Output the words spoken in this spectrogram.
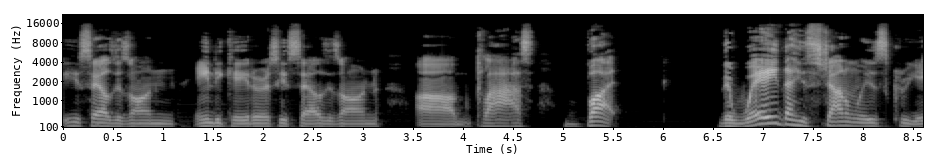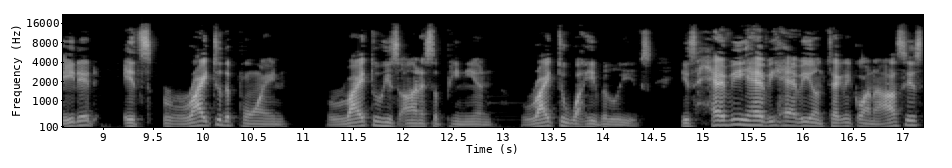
he sells his own indicators. He sells his own um class. But the way that his channel is created, it's right to the point, right to his honest opinion, right to what he believes. He's heavy, heavy, heavy on technical analysis,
